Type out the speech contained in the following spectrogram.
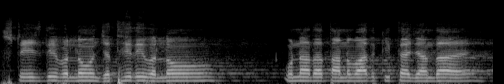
ਸਟੇਜ ਦੇ ਵੱਲੋਂ, ਜਥੇ ਦੇ ਵੱਲੋਂ ਉਹਨਾਂ ਦਾ ਧੰਨਵਾਦ ਕੀਤਾ ਜਾਂਦਾ ਹੈ।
